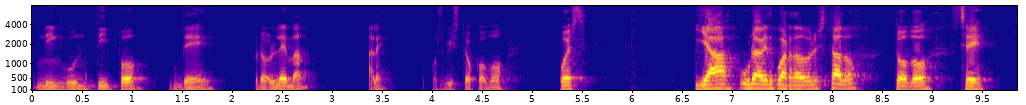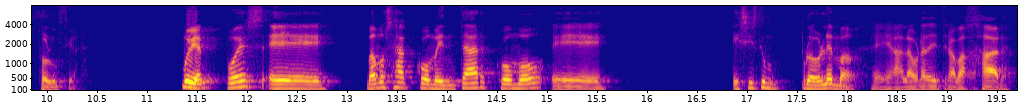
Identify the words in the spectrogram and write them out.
ningún tipo de problema, ¿vale? Hemos visto cómo, pues, ya una vez guardado el estado, todo se soluciona. Muy bien, pues eh, vamos a comentar cómo eh, existe un problema eh, a la hora de trabajar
